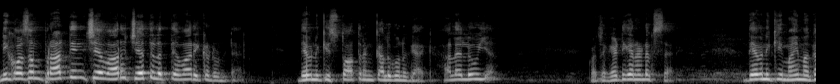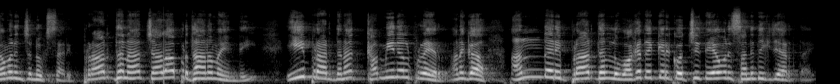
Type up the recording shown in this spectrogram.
నీ కోసం ప్రార్థించేవారు చేతులెత్తేవారు ఇక్కడ ఉంటారు. దేవునికి స్తోత్రం కలుగును గాక. లూయ కొంచెం గట్టిగా రండి ఒకసారి. దేవునికి మహిమ గమనించండి ఒకసారి. ప్రార్థన చాలా ప్రధానమైంది. ఈ ప్రార్థన కమ్యూనల్ ప్రేయర్ అనగా అందరి ప్రార్థనలు ఒక దగ్గరికి వచ్చి దేవుని సన్నిధికి చేరతాయి.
